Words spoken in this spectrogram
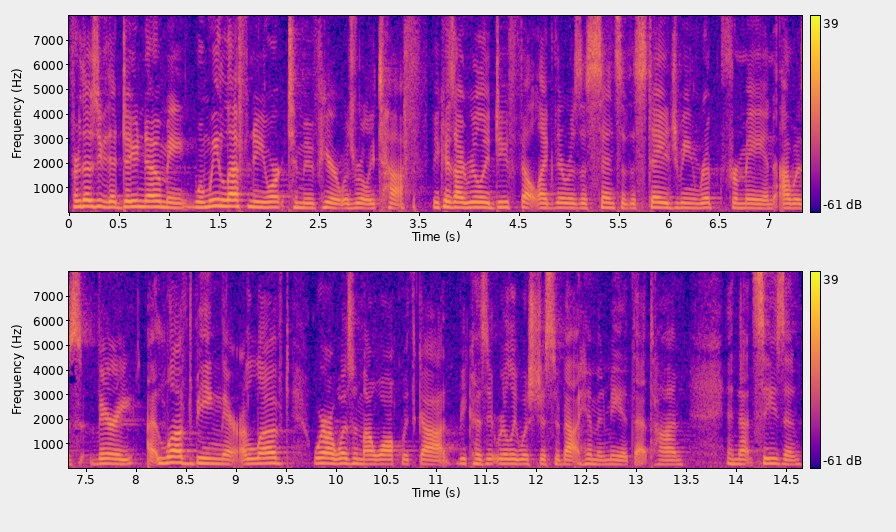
for those of you that do know me, when we left New York to move here, it was really tough because I really do felt like there was a sense of the stage being ripped from me. And I was very, I loved being there. I loved where I was in my walk with God because it really was just about Him and me at that time in that season.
